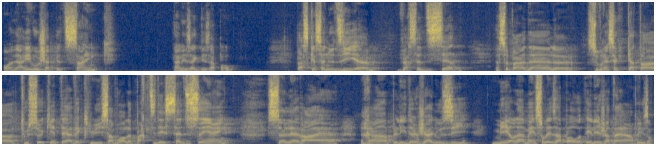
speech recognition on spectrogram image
on arrive au chapitre 5, dans les Actes des Apôtres, parce que ça nous dit, euh, verset 17, Cependant, le souverain sacrificateur, tous ceux qui étaient avec lui, savoir le parti des Sadducéens, se lèvèrent, remplis de jalousie, mirent la main sur les apôtres et les jetèrent en prison.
